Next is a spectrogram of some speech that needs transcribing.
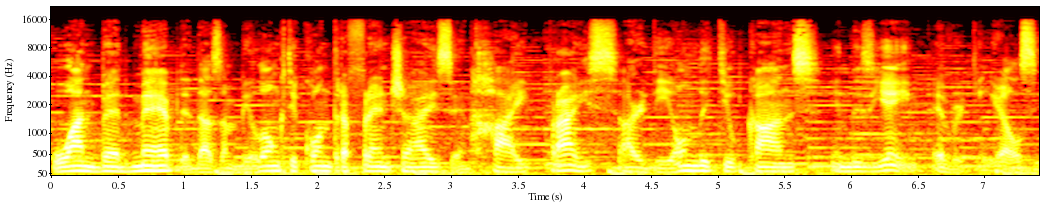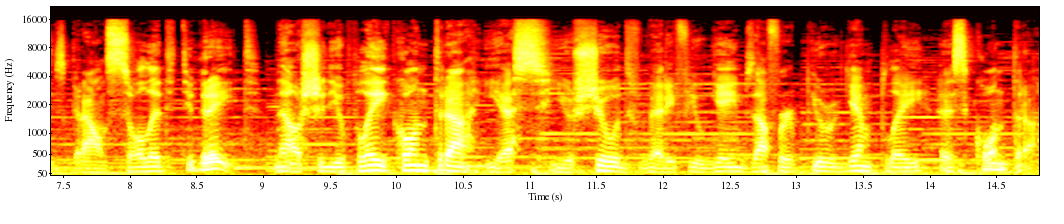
One bad map that doesn't belong to Contra franchise and high price are the only two cons in this game. Everything else is ground solid to great. Now should you play Contra? Yes, you should. Very few games offer pure gameplay as Contra.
